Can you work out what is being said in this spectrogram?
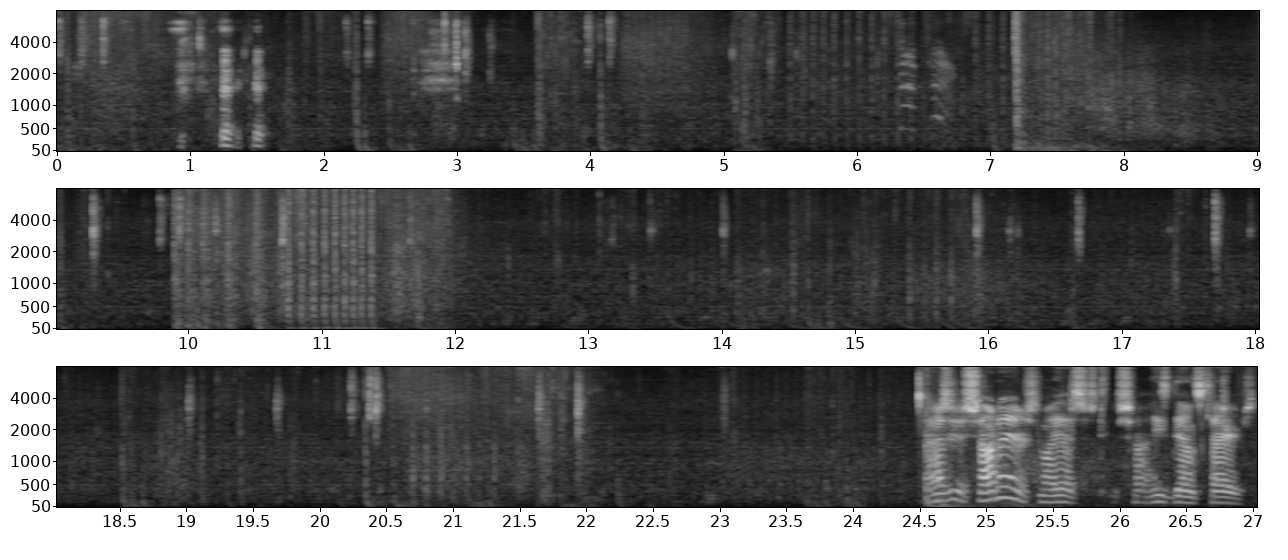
I just get shot at or somebody else just shot? He's downstairs.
